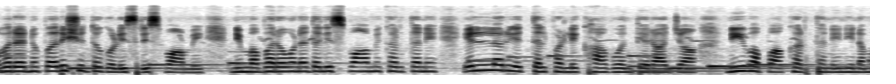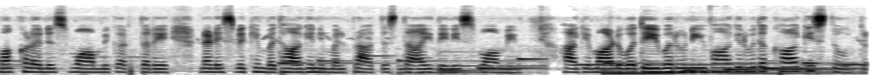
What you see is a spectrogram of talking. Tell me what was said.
ಅವರನ್ನು ಪರಿಶುದ್ಧಗೊಳಿಸ್ರಿ ಸ್ವಾಮಿ. ನಿಮ್ಮ ಬರವಣದಲ್ಲಿ ಸ್ವಾಮಿ ಕರ್ತನೆ, ಎಲ್ಲರೂ ಎತ್ತಲ್ಪಡ್ಲಿಕ್ಕಾಗುವಂತೆ ರಾಜ. ನೀವಪ್ಪ ಕರ್ತನೆ, ನಿನ್ನ ಮಕ್ಕಳನ್ನು ಸ್ವಾಮಿ ಕರ್ತರೆ ನಡೆಸಬೇಕೆಂಬುದಾಗಿ ನಿಮ್ಮಲ್ಲಿ ಪ್ರಾರ್ಥಿಸ್ತಾ ಇದ್ದೀನಿ ಸ್ವಾಮಿ. ಹಾಗೆ ಮಾಡುವ ದೇವರು ನೀವಾಗಿರುವುದಕ್ಕಾಗಿ ಸ್ತೋತ್ರ.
